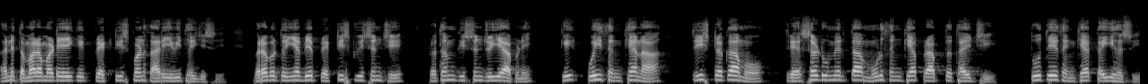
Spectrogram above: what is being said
અને તમારા માટે એક એક પ્રેક્ટિસ પણ સારી એવી થઈ જશે. બરાબર? તો અહીંયા બે પ્રેક્ટિસ ક્વેશ્ચન છે. પ્રથમ ક્વેશ્ચન જોઈએ આપણે કે કોઈ સંખ્યાના ત્રીસ ટકામાં ત્રેસઠ ઉમેરતા મૂળ સંખ્યા પ્રાપ્ત થાય છે, તો તે સંખ્યા કઈ હશે?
